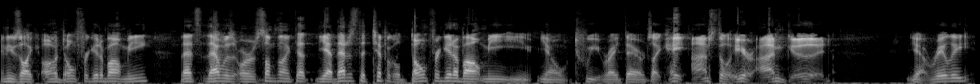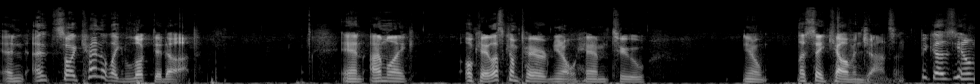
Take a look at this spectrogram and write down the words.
and he was like, oh, don't forget about me. That's that was or something like that. Yeah, that is the typical "don't forget about me" you know tweet right there. It's like, hey, I'm still here. I'm good. Yeah, really. And, and so I kind of like looked it up, and I'm like, okay, let's compare, you know, him to, you know, let's say Calvin Johnson, because you know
